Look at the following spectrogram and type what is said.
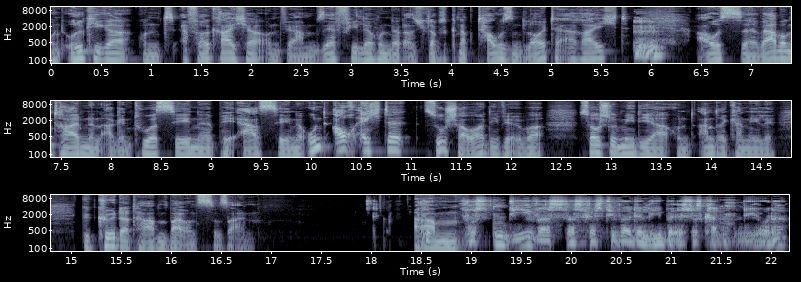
und ulkiger und erfolgreicher und wir haben sehr viele hundert, also ich glaube so knapp tausend Leute erreicht mhm. aus äh, Werbung treibenden Agenturszene, PR-Szene und auch echte Zuschauer, die wir über Social Media und andere Kanäle geködert haben, bei uns zu sein. Ähm, Wussten die, was das Festival der Liebe ist? Das kannten die, oder?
